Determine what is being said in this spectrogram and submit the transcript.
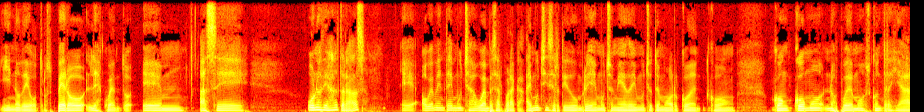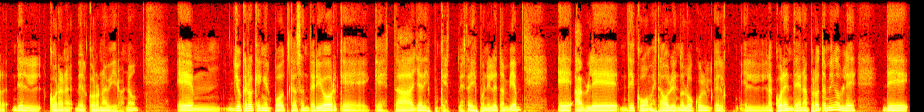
y no de otros. Pero les cuento, em, hace unos días atrás, eh, obviamente hay mucha, voy a empezar por acá, hay mucha incertidumbre y hay mucho miedo y mucho temor con, con, con cómo nos podemos contagiar del, del coronavirus, ¿no? Em, yo creo que en el podcast anterior, que, que está ya que está disponible también, eh, hablé de cómo me estaba volviendo loco el, la cuarentena, pero también hablé de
